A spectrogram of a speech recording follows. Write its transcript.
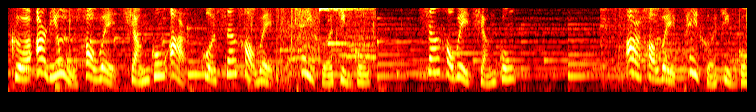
可二点五号位强攻二或三号位配合进攻，三号位强攻，二号位配合进攻。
